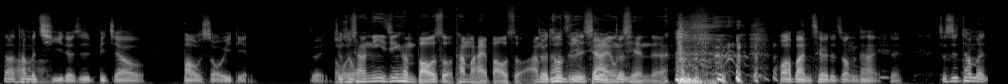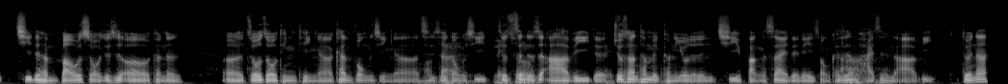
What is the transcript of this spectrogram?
那他们骑的是比较。保守一点，对，我想你已经很保守，他们还保守啊，对，他们只是下用签的 滑板车的状态，对，就是他们骑的很保守，就是呃，可能呃走走停停啊，看风景啊，吃吃东西，就真的是 R V 的。就算他们可能有的人骑防晒的那种，可是他们还是很 R V。对，那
